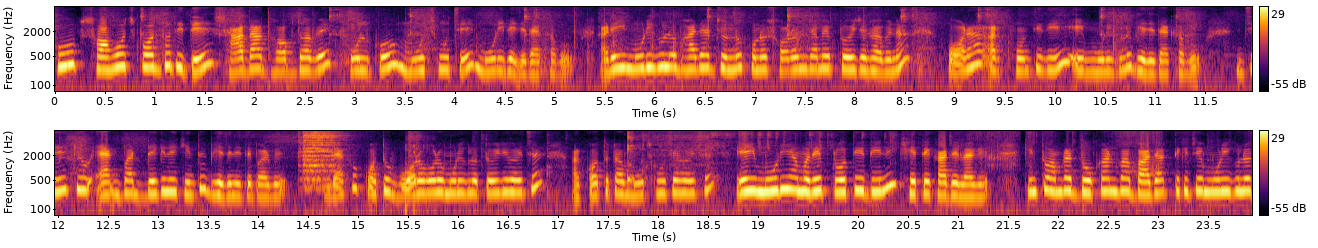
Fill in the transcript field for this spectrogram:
খুব সহজ পদ্ধতিতে সাদা ধবধবে ফুলকো মুচমুচে মুড়ি ভেজে দেখাবো। আর এই মুড়িগুলো ভাজার জন্য কোনো সরঞ্জামের প্রয়োজন হবে না। কড়া আর খুন্তি দিয়ে এই মুড়িগুলো ভেজে দেখাবো। যে কেউ একবার দেখলে কিন্তু ভেজে নিতে পারবে। দেখো কত বড় বড় মুড়িগুলো তৈরি হয়েছে আর কতটা মুচমুচে হয়েছে। এই মুড়ি আমাদের প্রতিদিনই খেতে কাজে লাগে। কিন্তু আমরা দোকান বা বাজার থেকে যে মুড়িগুলো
